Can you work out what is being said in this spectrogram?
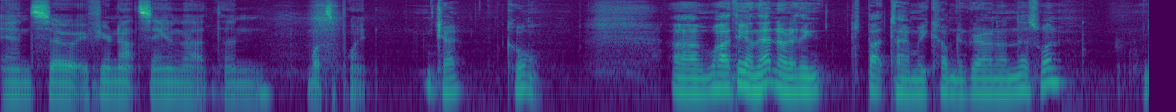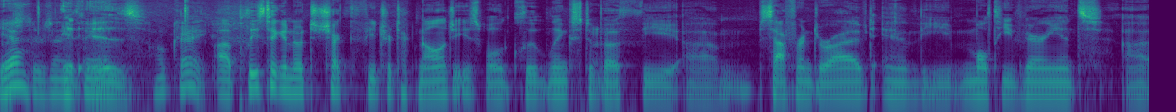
And so if you're not saying that, then what's the point? Okay, cool. Um, well, I think on that note, I think it's about time we come to ground on this one. Yeah, Unless there's It anything- is. Okay. Uh, please take a note to check the feature technologies. We'll include links to both the um, saffron derived and the multivariant uh,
